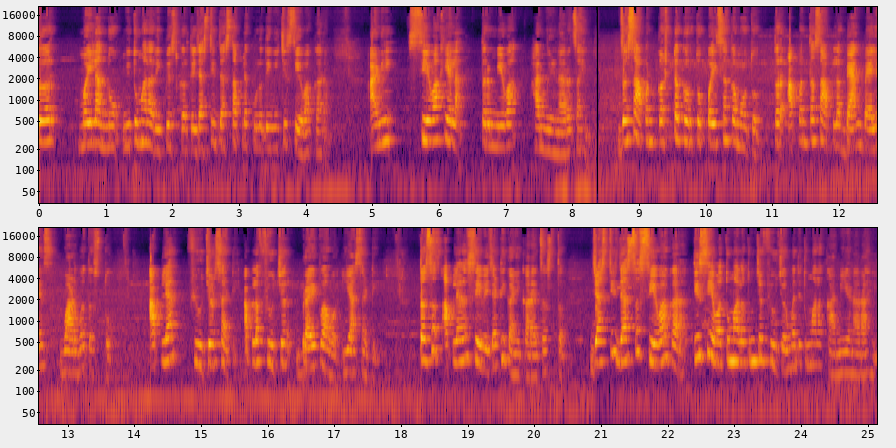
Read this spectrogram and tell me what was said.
तर महिलांनो मी तुम्हाला रिक्वेस्ट करते जास्तीत जास्त आपल्या कुलदेवीची सेवा करा. आणि सेवा केला तर मेवा हा मिळणारच आहे. जसं आपण कष्ट करतो पैसा कमवतो तर आपण तसा आपला बँक बॅलन्स वाढवत असतो. आपल्या फ्युचरसाठी आपलं फ्युचर ब्राईट व्हावं यासाठी. तसंच आपल्याला सेवेच्या ठिकाणी करायचं असतं. जास्तीत जास्त सेवा करा. ती सेवा तुम्हाला तुमच्या फ्युचरमध्ये तुम्हाला कामी येणार आहे.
